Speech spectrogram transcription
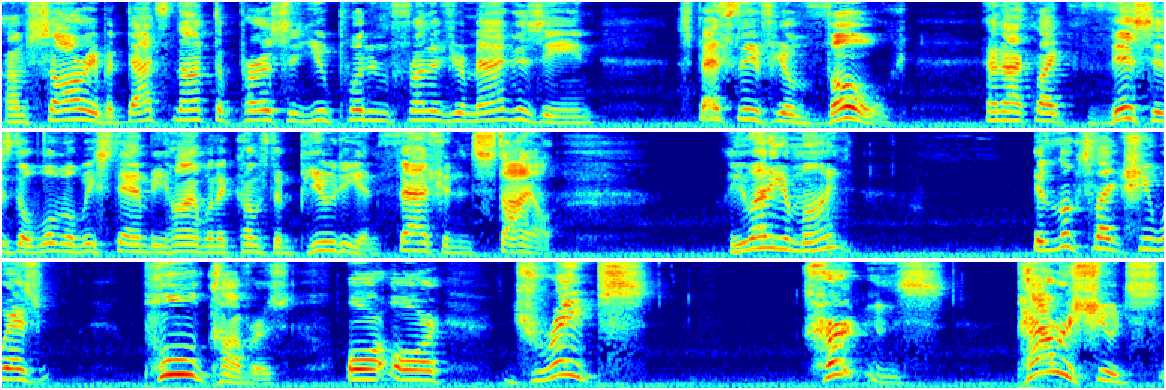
I'm sorry, but that's not the person you put in front of your magazine, especially if you're Vogue, and act like this is the woman we stand behind when it comes to beauty and fashion and style. Are you out of your mind? It looks like she wears pool covers or, or drapes, curtains, parachutes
